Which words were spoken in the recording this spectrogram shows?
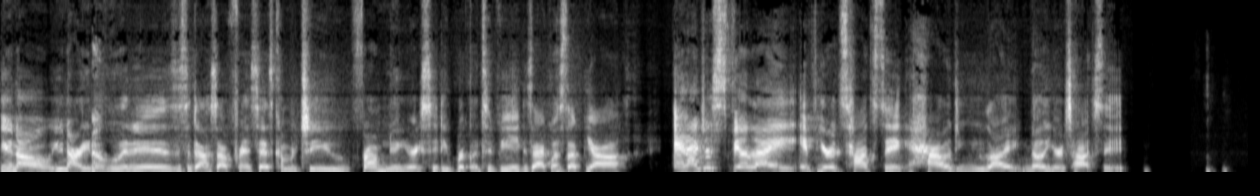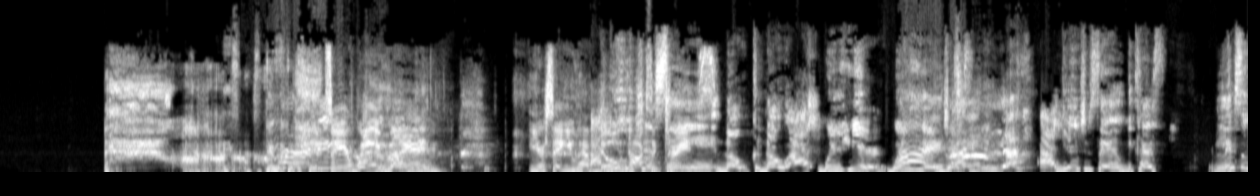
You know, you already know who it is. It's a down south princess coming to you from New York City, Brooklyn to be exact. What's up, y'all? And I just feel like if you're toxic, how do you like know you're toxic? so you're waiting, Ryan. You're saying you have no toxic traits? No, no, I we're here. We're right, here, Justin. Right. I get what you're saying because listen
